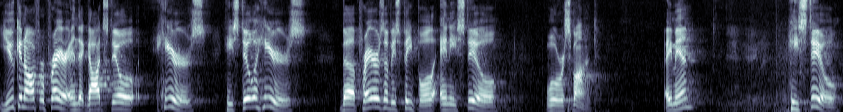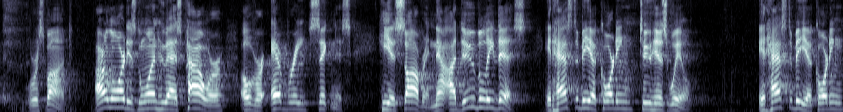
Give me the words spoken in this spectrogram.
you can offer prayer and that God still hears, He still hears the prayers of His people and He still will respond. Amen? He still will respond. Our Lord is the one who has power over every sickness. He is sovereign. Now, I do believe this it has to be according to His will. It has to be according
